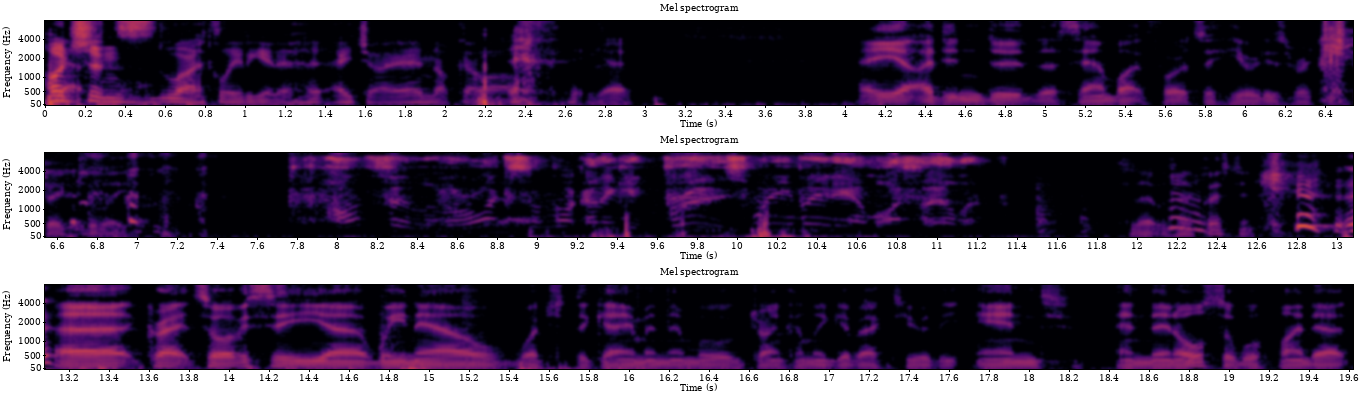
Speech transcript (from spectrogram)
Hodgson's likely to get a HIA and not go off. yeah. Hey, uh, I didn't do the soundbite for it, so here it is retrospectively. I'm feeling all right 'cause I'm not going to get bruised. What do you mean, how am I feeling? So that was no question. Uh, great. So obviously uh, we now watch the game, and then we'll drunkenly get back to you at the end, and then also we'll find out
